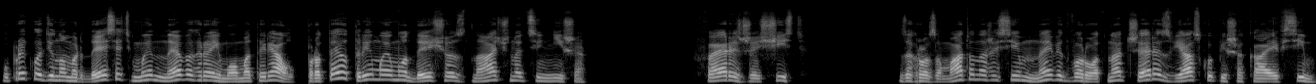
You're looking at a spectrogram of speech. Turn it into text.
У прикладі номер 10 ми не виграємо матеріал, проте отримуємо дещо значно цінніше. Ферзь g6. Загроза мату на g7 невідворотна через зв'язку пішака f7.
